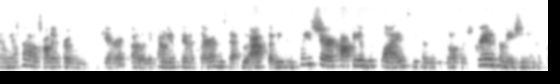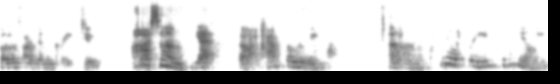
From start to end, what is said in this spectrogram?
And we also have a comment from Garrett, uh, with the county of Santa Clara, who said, who asked that we can please share a copy of the slides because this is all such great information and the photos are really great too. Awesome. Yes, so absolutely. Um, feel free to email me.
